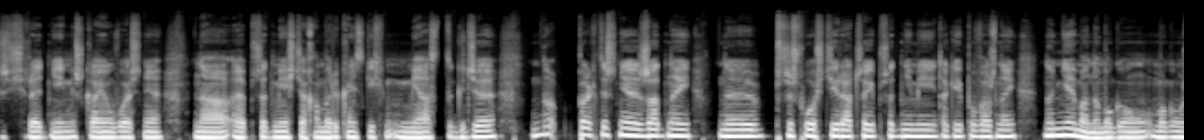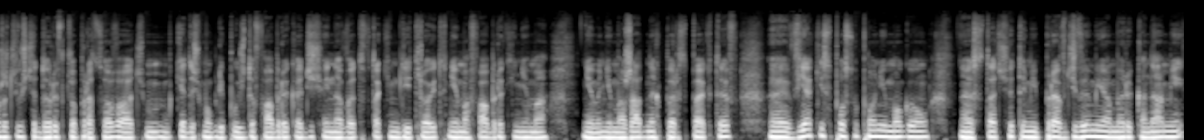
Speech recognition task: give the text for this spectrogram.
średniej, mieszkają właśnie na przedmieściach amerykańskich miast, gdzie no, praktycznie żadnej y, przyszłości raczej przed nimi takiej poważnej no nie ma. No mogą, mogą rzeczywiście dorywczo pracować. Kiedyś mogli pójść do fabryk, a dzisiaj nawet w takim Detroit nie ma fabryk i nie ma, nie, nie ma żadnych perspektyw. Y, w jaki sposób oni mogą y, stać się tymi prawdziwymi Amerykanami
